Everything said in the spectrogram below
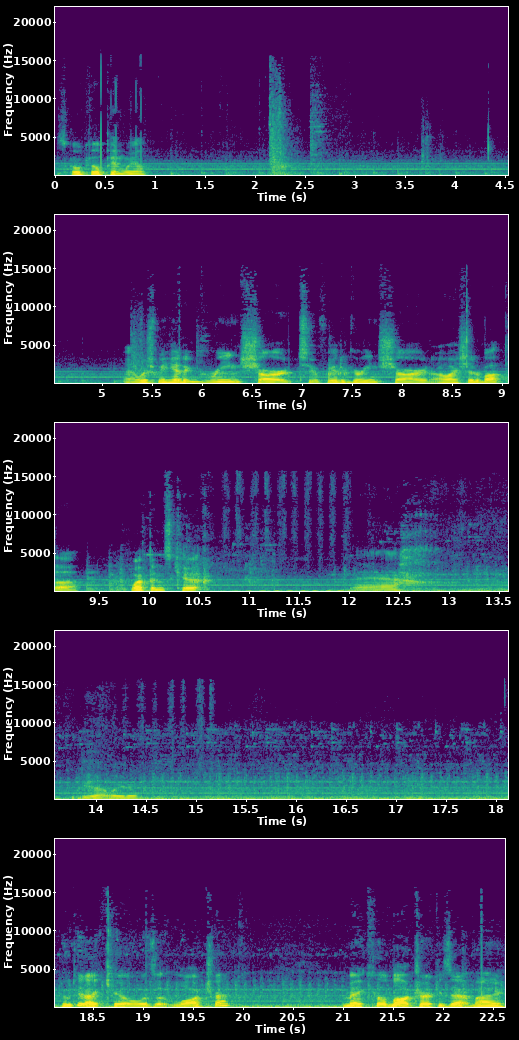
Let's go kill Pinwheel. I wish we had a green shard too. If we had a green shard, oh, I should have bought the weapons kit. Yeah, do that later. Who did I kill? Was it Lautrec? I mean, I killed Lautrec. Is that my... Is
